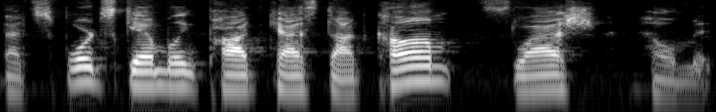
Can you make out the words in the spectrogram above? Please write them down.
That's sportsgamblingpodcast.com slash helmet.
